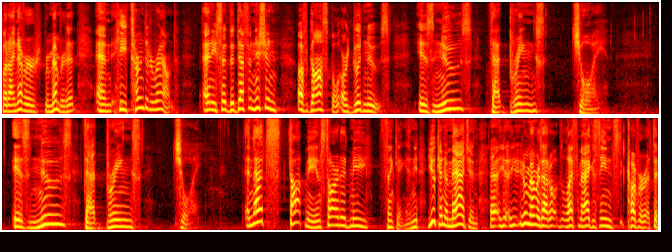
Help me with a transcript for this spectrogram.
but I never remembered it. And he turned it around and he said the definition of gospel or good news is news that brings joy. Is news that brings joy. And that stopped me and started me thinking. And you, can imagine, uh, you, you, remember that Life magazine cover at, the,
